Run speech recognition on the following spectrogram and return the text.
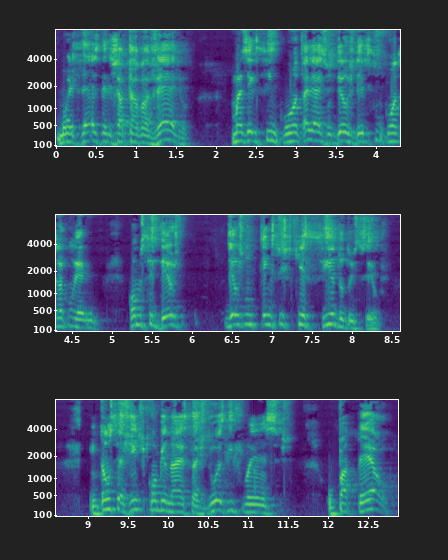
Moisés ele já estava velho, mas ele se encontra, aliás, o Deus dele se encontra com ele, como se Deus, Deus não tenha se esquecido dos seus. Então, se a gente combinar essas duas influências, o papel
